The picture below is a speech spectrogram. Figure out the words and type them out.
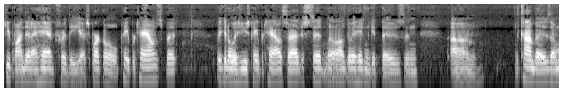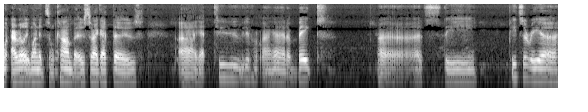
coupon that I had for the uh, sparkle paper towels, but we can always use paper towels, so I just said, well, I'll go ahead and get those, and um, the combos, I, I really wanted some combos, so I got those. Uh, I got two different, I got a baked, uh, it's the pizzeria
